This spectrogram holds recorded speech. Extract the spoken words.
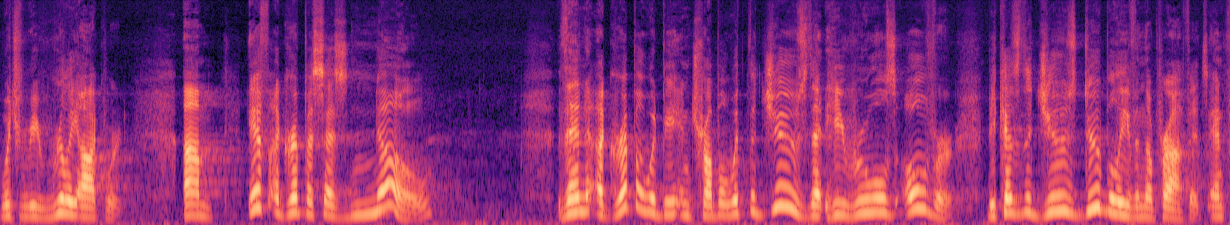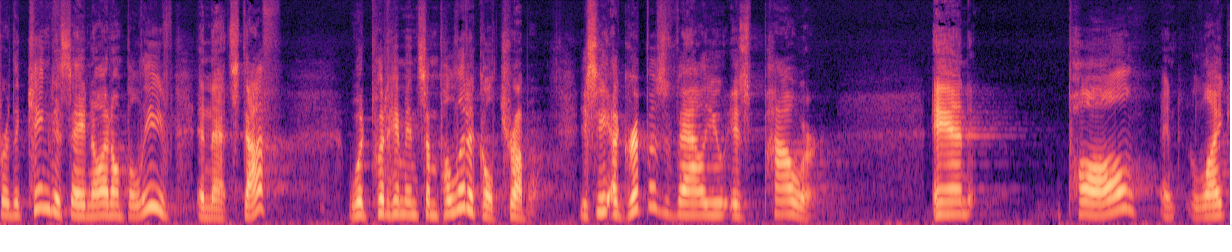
which would be really awkward. Um, if Agrippa says no, then Agrippa would be in trouble with the Jews that he rules over because the Jews do believe in the prophets. And for the king to say, No, I don't believe in that stuff, would put him in some political trouble. You see, Agrippa's value is power. And Paul and like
